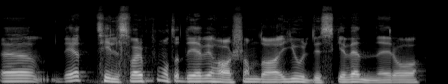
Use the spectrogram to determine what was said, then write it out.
Uh, det tilsvarer på en måte det vi har som da jordiske venner og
